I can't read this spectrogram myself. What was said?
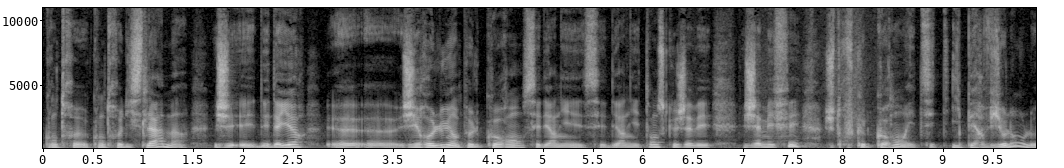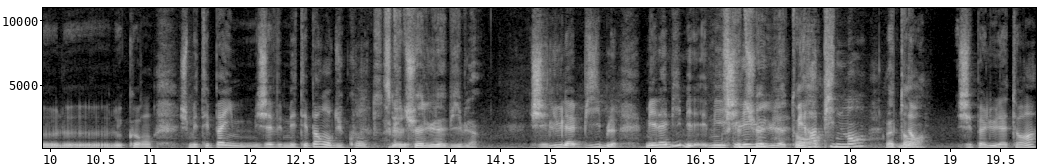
contre contre l'islam. Et d'ailleurs, j'ai relu un peu le Coran ces derniers ces derniers temps, ce que j'avais jamais fait. Je trouve que le Coran est, hyper violent. Le, le, Coran. Je m'étais pas, j'avais m'étais pas rendu compte. Est-ce que tu as lu la Bible j'ai lu la Bible, mais la Bible, mais j'ai lu, mais rapidement. La Torah. Non, j'ai pas lu la Torah,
